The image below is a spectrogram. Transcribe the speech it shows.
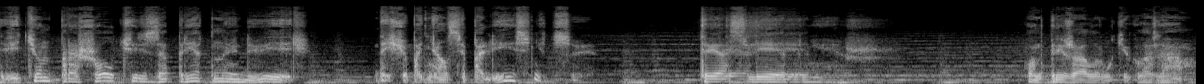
Ведь он прошел через запретную дверь, да еще поднялся по лестнице. Ты ослепнешь. Он прижал руки к глазам.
